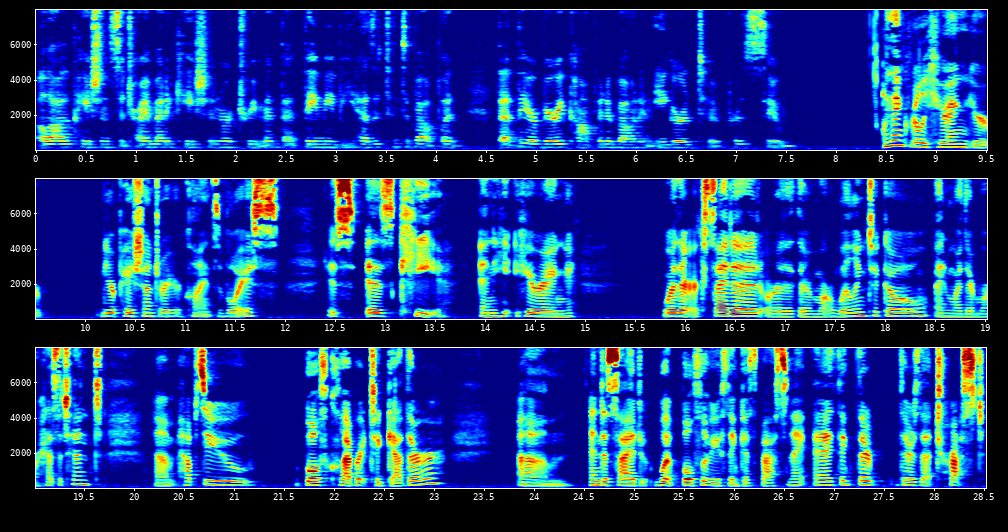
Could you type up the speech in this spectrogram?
allow the patients to try medication or treatment that they may be hesitant about, but that they are very confident about and eager to pursue? I think really hearing your your patient or your client's voice is is key, and he, hearing where they're excited or they're more willing to go, and where they're more hesitant, um, helps you both collaborate together um, and decide what both of you think is best. And I, and I think there there's that trust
